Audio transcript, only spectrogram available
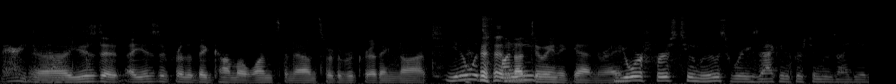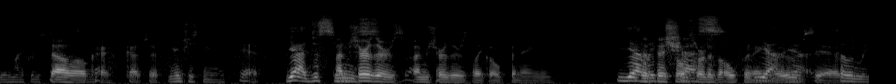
Very compelling. Yeah, I used it. I used it for the big combo once, and now I'm sort of regretting not You know what's funny? not doing it again. Right? Your first two moves were exactly the first two moves I did in my first game. oh, okay, gotcha. Interestingly, Yeah, yeah, it just seems. I'm sure there's. I'm sure there's like opening. yeah, like official sort of opening yeah, moves, Yeah, yeah. totally.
